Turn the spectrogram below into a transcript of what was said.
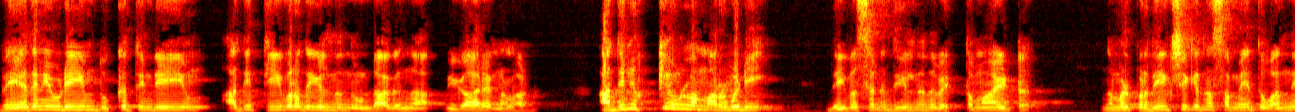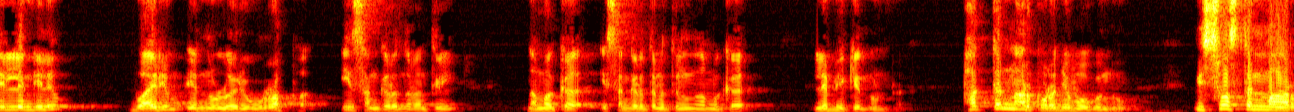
വേദനയുടെയും ദുഃഖത്തിന്റെയും അതിതീവ്രതയിൽ നിന്നുണ്ടാകുന്ന വികാരങ്ങളാണ്. അതിനൊക്കെയുള്ള മറുപടി ദൈവസന്നിധിയിൽ നിന്ന് വ്യക്തമായിട്ട് നമ്മൾ പ്രതീക്ഷിക്കുന്ന സമയത്ത് വന്നില്ലെങ്കിലും വരും എന്നുള്ളൊരു ഉറപ്പ് ഈ സങ്കീർത്തനത്തിൽ നമുക്ക് ഈ സങ്കീർത്തനത്തിൽ നിന്ന് നമുക്ക് ലഭിക്കുന്നുണ്ട്. ഭക്തന്മാർ കുറഞ്ഞു പോകുന്നു. വിശ്വസ്തന്മാർ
